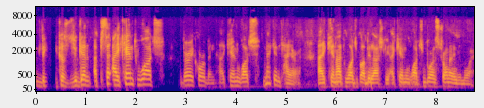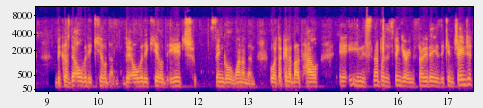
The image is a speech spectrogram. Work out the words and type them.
because you get upset. I can't watch Baron Corbin. I can't watch McIntyre. I cannot watch Bobby Lashley. I can't watch Braun Strowman anymore because they already killed them. They already killed each single one of them. We're talking about how in the snap of his finger in 30 days he can change it.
